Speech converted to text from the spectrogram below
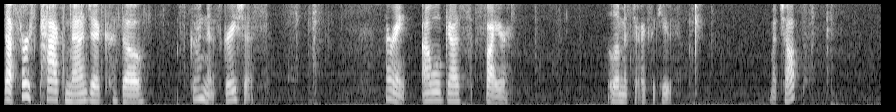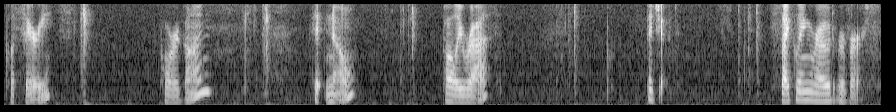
that first pack magic though. Goodness gracious. All right, I will guess fire. Hello, Mr. Exeggcute. Machop, Clefairy, Porygon, Hypno, Poliwrath, Pidgeot, Cycling Road Reverse,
